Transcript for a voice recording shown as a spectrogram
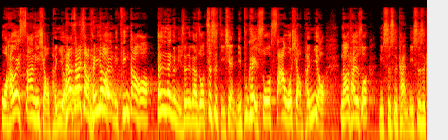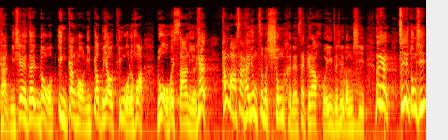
我还会杀你小朋友，还要杀小朋友。对，你听到哦。但是那个女生就跟他说，这是底线，你不可以说杀我小朋友。然后他就说，你试试看，你试试看，你现在在让我硬干哦，你要不要听我的话？如果我会杀你哦，你看。他马上还用这么凶狠的在跟他回应这些东西，那你看这些东西、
